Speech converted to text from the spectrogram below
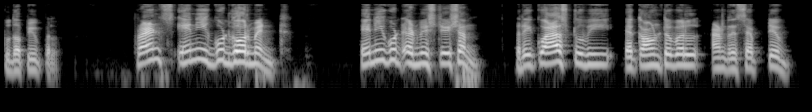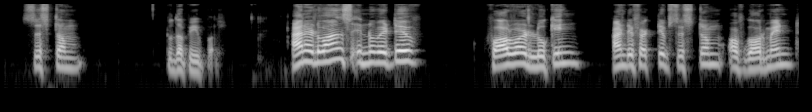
to the people. Friends, any good government, any good administration requires to be accountable and receptive system to the people. An advanced, innovative, forward looking and effective system of government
